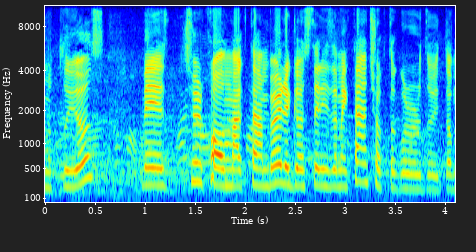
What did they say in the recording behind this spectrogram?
mutluyuz. Ve Türk olmaktan, böyle gösteri izlemekten çok da gurur duydum.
